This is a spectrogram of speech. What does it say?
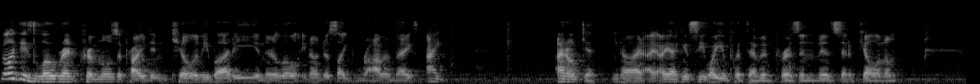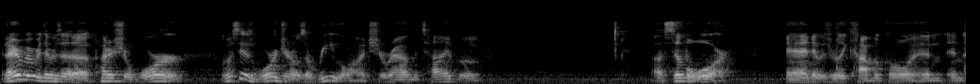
They're like these low rent criminals that probably didn't kill anybody, and they're little, you know, just like robbing banks. I, I don't get, you know, I, I can see why you put them in prison instead of killing them. And I remember there was a Punisher War, I want to say it was War Journals, a relaunch around the time of uh, Civil War. And it was really comical and, and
